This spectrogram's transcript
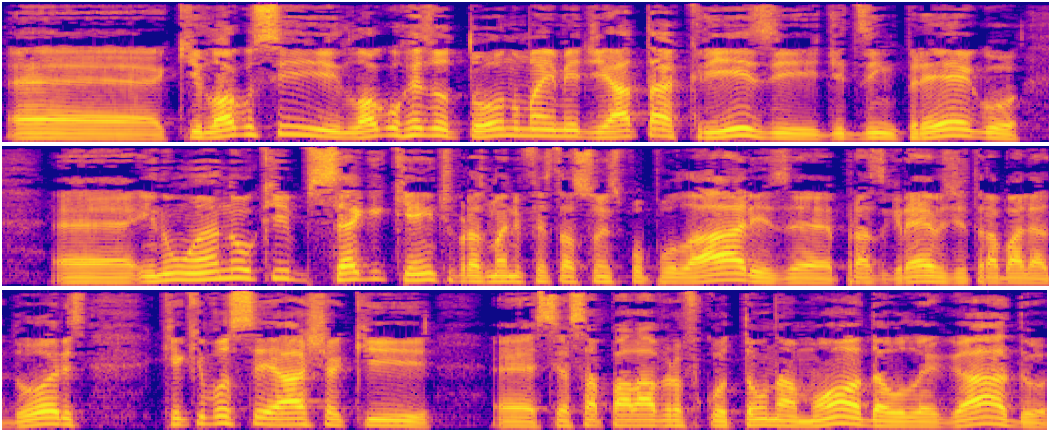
é, que logo se logo resultou numa imediata crise de desemprego é, e num ano que segue quente para as manifestações populares, é, para as greves de trabalhadores. O que, que você acha que, é, se essa palavra ficou tão na moda, o legado,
